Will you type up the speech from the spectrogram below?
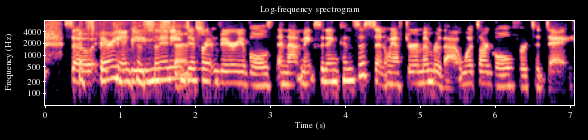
so it's very it be many different variables, and that makes it inconsistent. We have to remember that. What's our goal for today?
